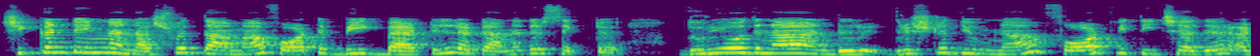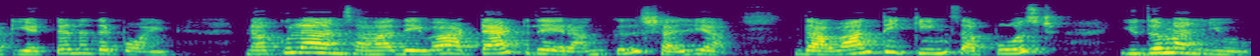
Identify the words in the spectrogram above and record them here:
Shikantin and Ashwatthama fought a big battle at another sector. Duryodhana and Drishtadyumna fought with each other at yet another point. Nakula and Sahadeva attacked their uncle Shalya. The Avanti kings opposed Yudhamanyu,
